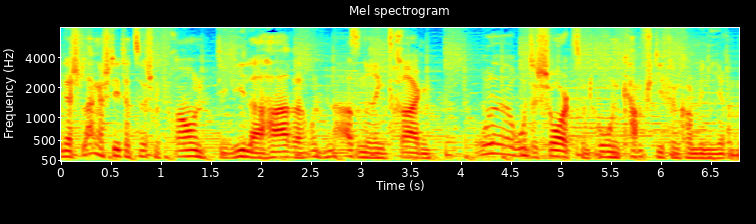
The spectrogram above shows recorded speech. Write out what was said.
In der Schlange steht er zwischen Frauen, die lila Haare und Nasenring tragen oder rote Shorts mit hohen Kampfstiefeln kombinieren.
